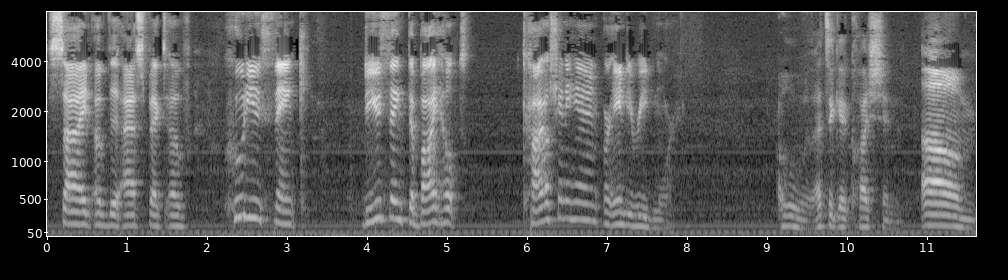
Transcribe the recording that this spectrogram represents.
side of the aspect of who do you think? Do you think the bye helped Kyle Shanahan or Andy Reid more? Oh, that's a good question. Um,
